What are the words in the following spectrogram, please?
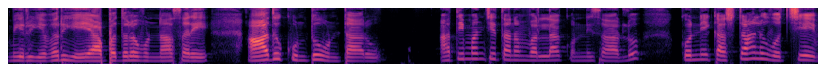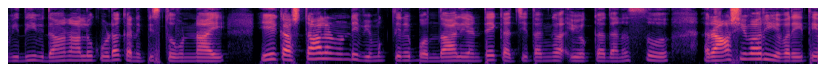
మీరు ఎవరు ఏ ఆపదలో ఉన్నా సరే ఆదుకుంటూ ఉంటారు. అతి మంచితనం వల్ల కొన్నిసార్లు కొన్ని కష్టాలు వచ్చే విధి విధానాలు కూడా కనిపిస్తూ ఉన్నాయి. ఈ కష్టాల నుండి విముక్తిని పొందాలి అంటే ఖచ్చితంగా ఈ యొక్క ధనస్సు రాశివారు ఎవరైతే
